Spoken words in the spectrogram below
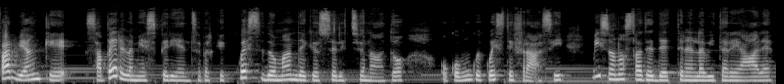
farvi anche sapere la mia esperienza, perché queste domande che ho selezionato, o comunque queste frasi, mi sono state dette nella vita reale.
